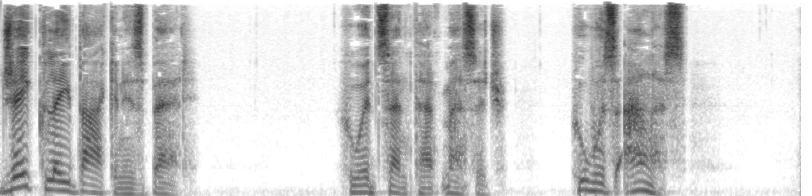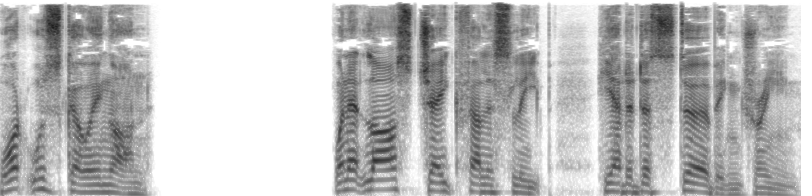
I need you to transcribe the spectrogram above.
Jake lay back in his bed. Who had sent that message? Who was Alice? What was going on? When at last Jake fell asleep, he had a disturbing dream.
